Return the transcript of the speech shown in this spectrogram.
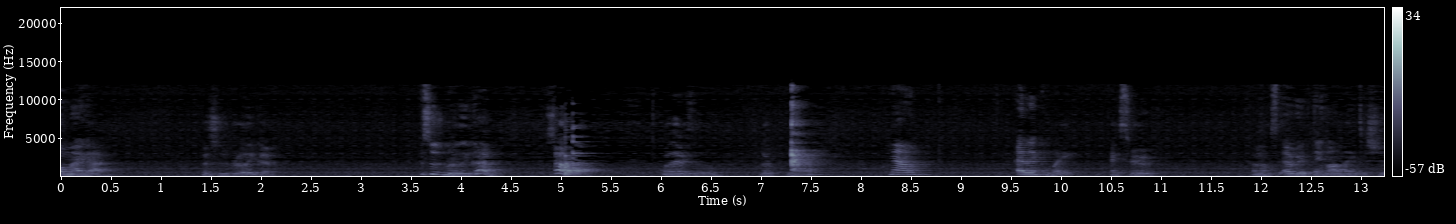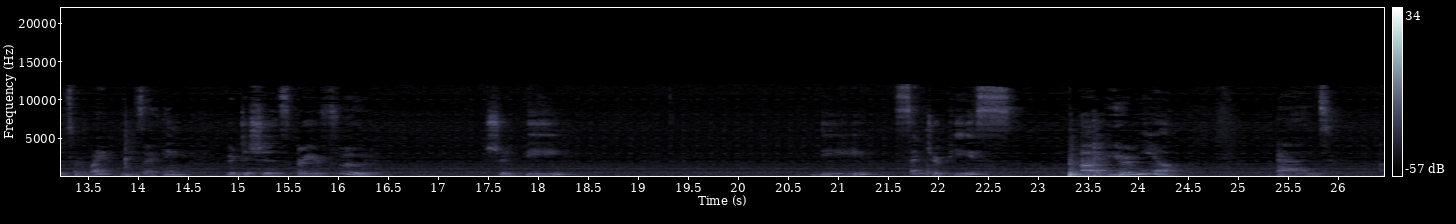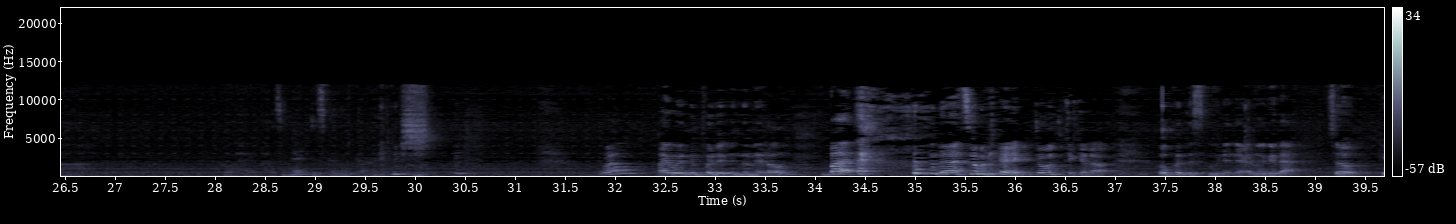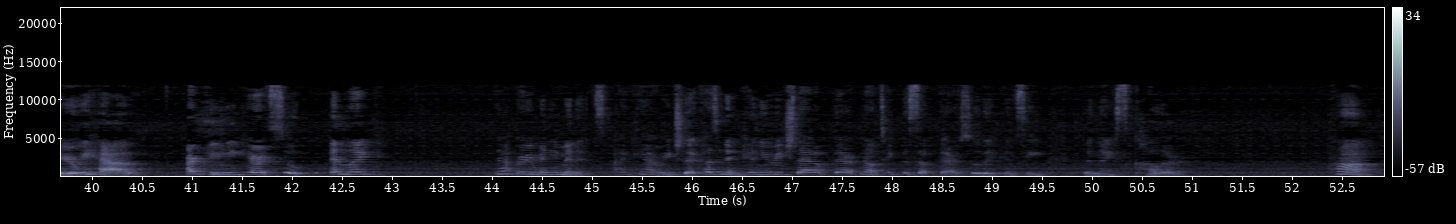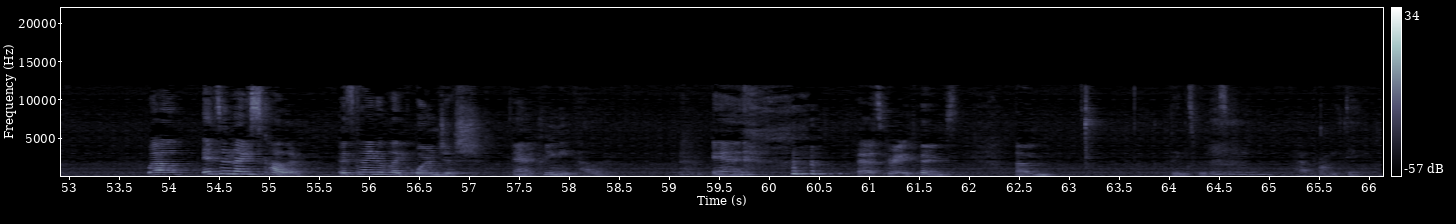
Oh my god. This is really good. This is really good. So, well there's a little look there. Now, I like white. I serve almost everything, all my dishes are white because I think your dishes or your food should be the centerpiece of your meal. And uh, go ahead, Cousin It is going to well, I wouldn't have put it in the middle, but that's okay. Don't stick it out. We'll put the spoon in there. Look at that. So here we have our creamy carrot soup. And like, not very many minutes. I can't reach that. Cousin, can you reach that up there? No, take this up there so they can see the nice color. Huh. Well, it's a nice color. It's kind of like orangish and creamy color. And that's great, thanks. Um, thanks for listening. Have a great day.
